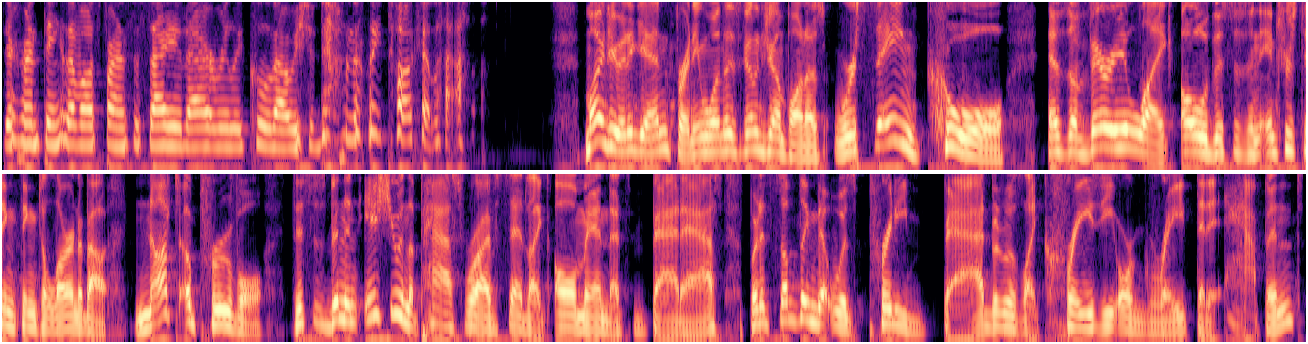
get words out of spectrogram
different things about Spartan society that are really cool that we should definitely talk about. Mind you, and again, for anyone that's going to jump on us, we're saying cool as a very like, oh, this is an interesting thing to learn about, not approval. This has been an issue in the past where I've said, like, oh man, that's badass, but it's something that was pretty bad, but it was like crazy or great that it happened.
